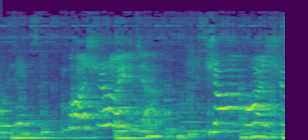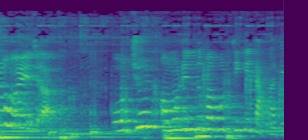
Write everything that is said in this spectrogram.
বললেন ভস্ম হয়ে যা সব ভস্ম হয়ে যা। অর্জুন অমরেন্দু বাবুর দিকে তাকালো।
